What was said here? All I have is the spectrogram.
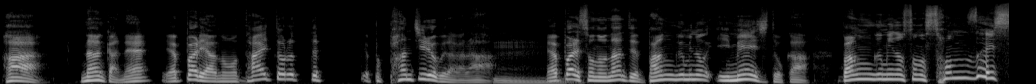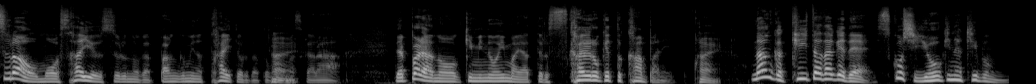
はい、なんかねやっぱりあのタイトルってやっぱパンチ力だから、やっぱりそのなんていうの番組のイメージとか番組のその存在すらをもう左右するのが番組のタイトルだと思いますから、でやっぱりあの君の今やってるスカイロケットカンパニー。はい。なんか聞いただけで少し陽気な気分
